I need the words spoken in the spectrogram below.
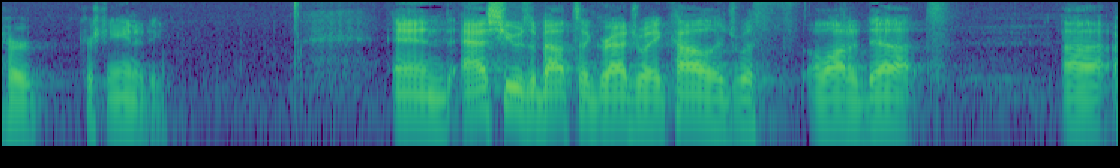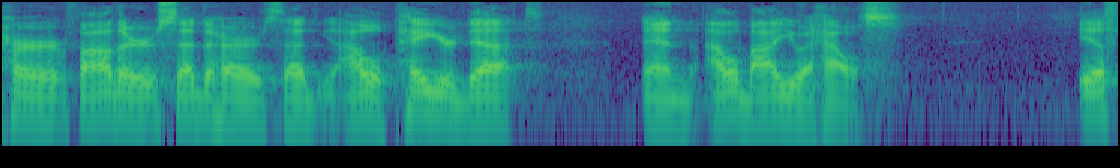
her Christianity. And as she was about to graduate college with a lot of debt, uh, her father said to her, said, I will pay your debt and I will buy you a house if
